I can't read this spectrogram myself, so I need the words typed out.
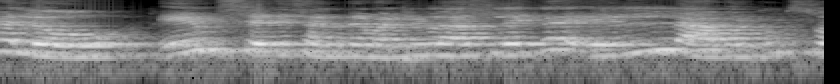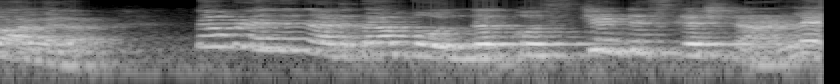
ഹലോ എയിം സ്റ്റഡി സെന്റർ മറ്റു ക്ലാസ്സിലേക്ക് എല്ലാവർക്കും സ്വാഗതം. നമ്മൾ ഇന്ന് നടത്താൻ പോകുന്നത് ക്വസ്റ്റ്യൻ ഡിസ്കഷൻ ആണ് അല്ലെ?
